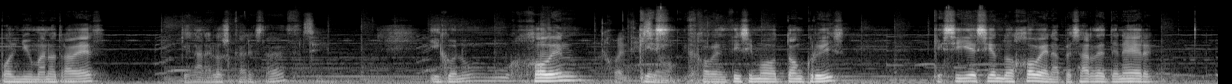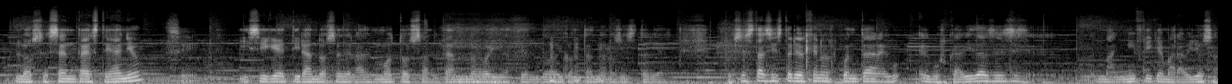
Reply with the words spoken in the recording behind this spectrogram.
Paul Newman otra vez, que gana el Oscar esta vez. Y con un joven, jovencísimo Tom Cruise, que sigue siendo joven a pesar de tener los 60 este año. Sí. Y sigue tirándose de las motos, saltando y haciendo y contándonos historias. Pues estas historias que nos cuentan el, el Buscavidas es magnífica y maravillosa.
